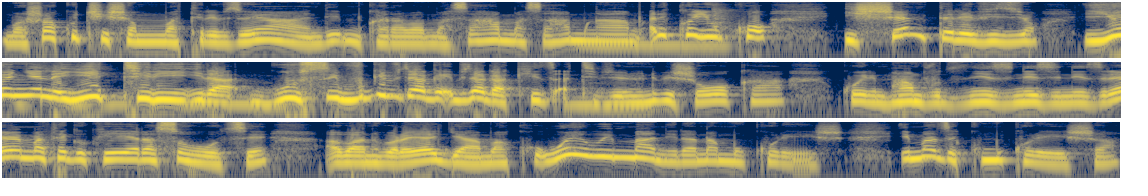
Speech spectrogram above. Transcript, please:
murashobora kwicisha mu mateleviziyo yandi mukaraba amasaha amasaha mwamwe. Ariko yuko isheni televiziyo yo nyine yitirira gusa ivuga ibyaga- iby'agakiza ati ibyo bintu ntibishoboka kubera impamvu n'izi n'izi n'izi rero ayo mategeko ye yarasohotse abantu barayaryama ko wewe imana iranamukoresha. Imaze kumukoresha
